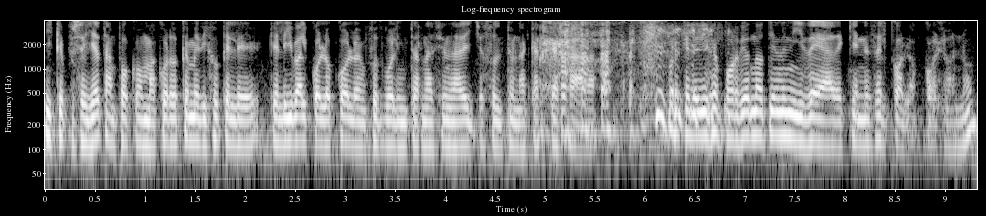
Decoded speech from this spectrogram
y que pues ella tampoco, me acuerdo que me dijo que le, que le iba al Colo Colo en fútbol internacional y yo solté una carcajada porque le dije, por Dios, no tienes ni idea de quién es el Colo Colo, ¿no?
